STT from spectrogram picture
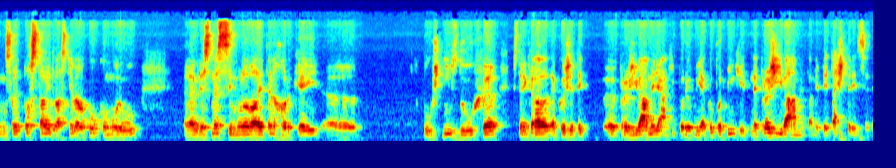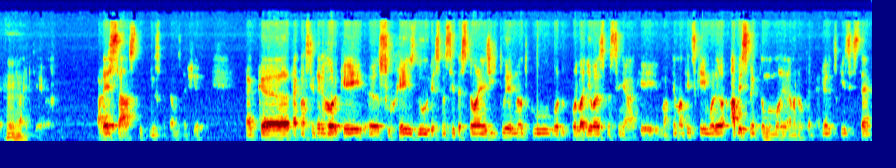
museli postavit vlastně velkou komoru, kde jsme simulovali ten horký pouštní vzduch. Jste říkal, jako, že teď prožíváme nějaký podobný jako podmínky. Neprožíváme, tam je 45, jako hmm. 50 stupňů jsme tam zažili tak, eh, tak vlastně ten horký, eh, suchý vzduch, kde jsme si testovali nejdřív tu jednotku, podlaďovali jsme si nějaký matematický model, aby jsme k tomu mohli navrhnout ten energetický systém.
